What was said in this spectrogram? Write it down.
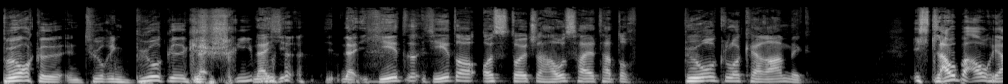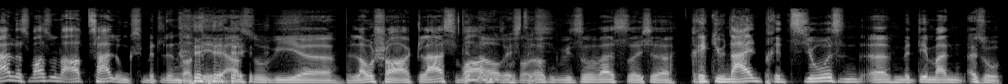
Bürgel in Thüringen, Bürgel geschrieben. Na, je, na jeder, jeder ostdeutsche Haushalt hat doch Bürgler Keramik. Ich glaube auch, ja, das war so eine Art Zahlungsmittel in der DDR, so wie äh, Lauscher Glaswaren Genau, oder irgendwie sowas, solche regionalen Preziosen, äh, mit denen man, also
